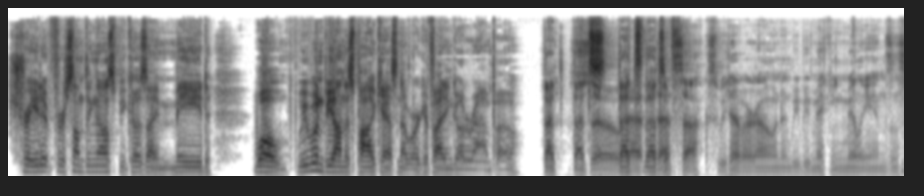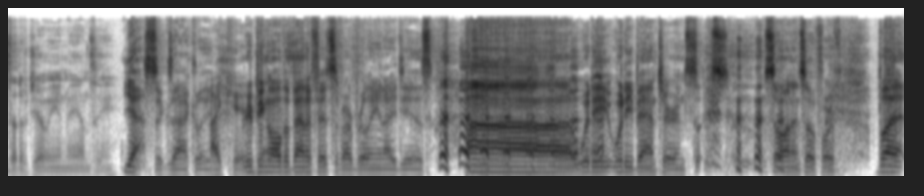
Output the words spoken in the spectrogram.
trade it for something else because I made well we wouldn't be on this podcast network if I didn't go to Ramapo. That that's so that's that, that's that a sucks. We'd have our own, and we'd be making millions instead of Joey and Manzi. yes exactly. I kid, reaping all the benefits of our brilliant ideas, uh, witty witty banter and so, so on and so forth. But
